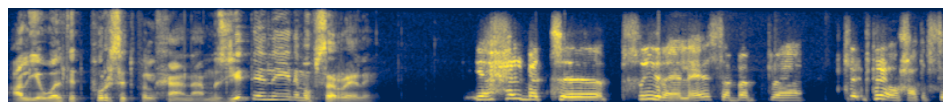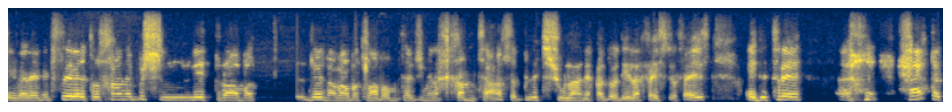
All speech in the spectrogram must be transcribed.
على يولتت برست بالخانة. مزجدة لي مبصرة لي. يا حلبة بصيرة لي سبب بتري أورخات بصيرة؟ لأني بصيرة بالخانة بش ليت رابط لنا رابط لابا مترجمين خمسة سبلت شولاني قد أودي فيس تو فيس إدي تري حاقة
